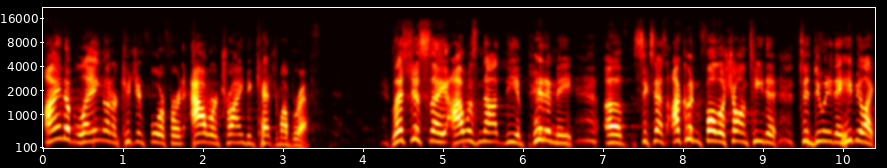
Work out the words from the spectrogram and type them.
I end up laying on our kitchen floor for an hour trying to catch my breath. Let's just say I was not the epitome of success. I couldn't follow Shaun T to, to do anything. He'd be like,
